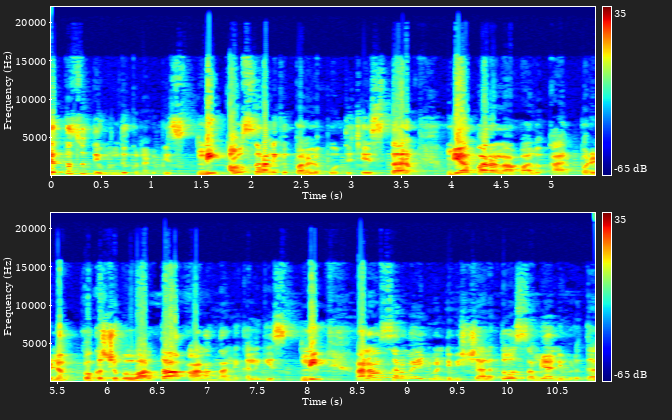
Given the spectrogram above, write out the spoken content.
చిత్తశుద్ధి ముందుకు నడిపిస్తుంది. అవసరానికి పనులు పూర్తి చేస్తారు. వ్యాపార లాభాలు ఏర్పడిన ఒక శుభవార్త ఆనందాన్ని కలిగిస్తుంది. అనవసరమైనటువంటి విషయాలతో సమయాన్ని వృధా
